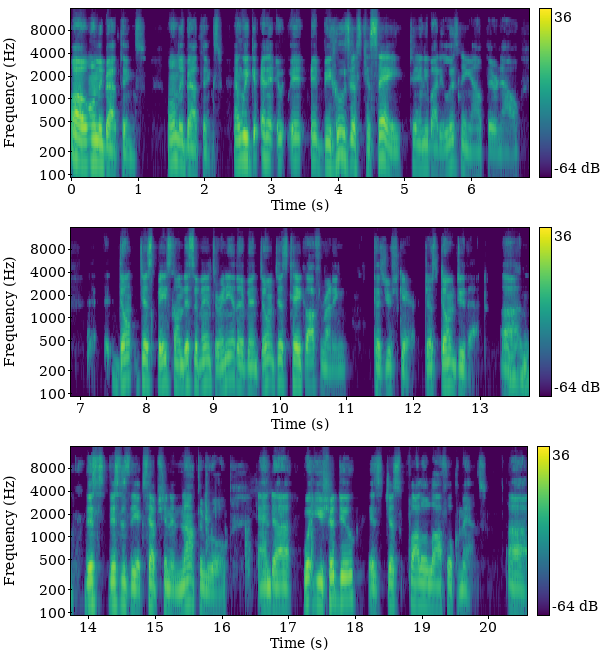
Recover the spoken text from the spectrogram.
Oh, only bad things. Only bad things. And we and it, it, it behooves us to say to anybody listening out there now, don't just based on this event or any other event, don't just take off running because you're scared. Just don't do that. mm-hmm. Um, this this is the exception and not the rule. And uh, what you should do is just follow lawful commands. Uh,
